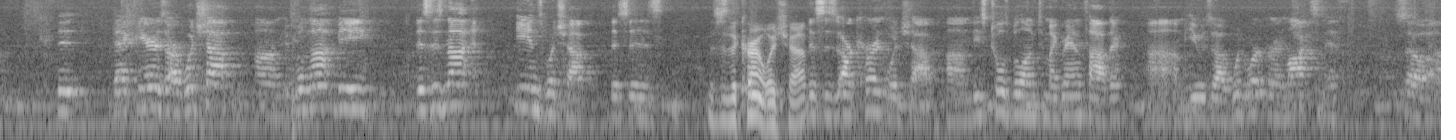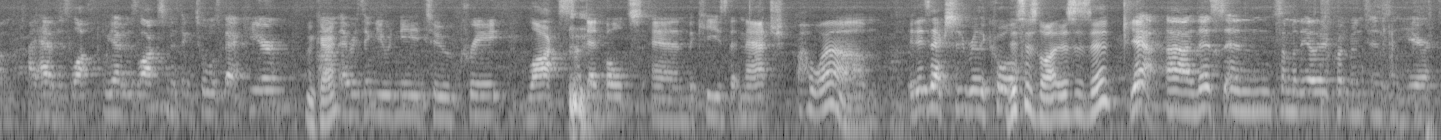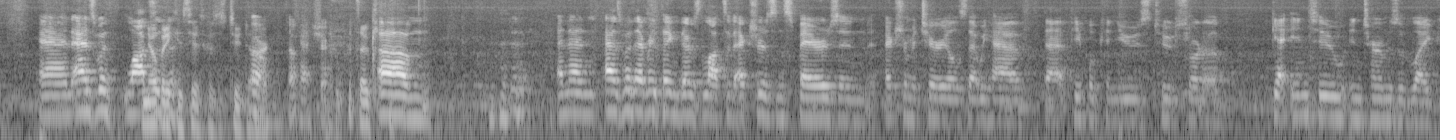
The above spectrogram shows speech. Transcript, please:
the, back here is our wood shop. Um, it will not be, this is not Ian's wood shop. This is This is the current wood shop. this is our current wood shop. Um, these tools belong to my grandfather. Um, he was a woodworker and locksmith. So um, I have his lock. We have his locksmithing tools back here. Okay. Um, everything you would need to create locks, deadbolts, and the keys that match. Oh wow. Um, it is actually really cool. this is lo- this is it. yeah. Uh, this and some of the other equipment is in here. And as with lots of Nobody of can see this because it's too Oh, dark. okay, sure. It's okay. Um, and then, as with everything, there's lots of extras and spares and extra materials that we have that people can use to sort of get into in terms of like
